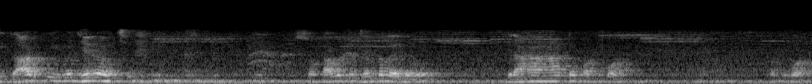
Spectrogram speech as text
ఈ గాడుపు ఈ మధ్యనే వచ్చింది. సో కాబట్టి చింత లేదు. గ్రహ అంటే పట్టుకోవడం. పట్టుకోవడం.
